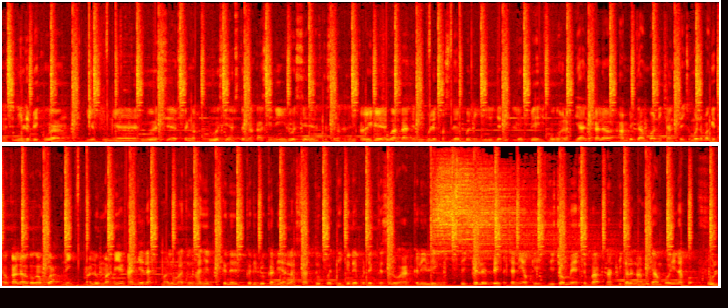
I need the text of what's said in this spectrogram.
Kat sini lebih kurang dia punya 2 cm setengah. 2 cm setengah kat sini 2 cm setengah kat sini. Kalau dia kurangkan sini boleh cost label ni dia jadi lebih murah lah. Yang ni kalau ambil gambar ni cantik. Cuma nak bagi tahu kalau korang buat ni maklumat dia hanyalah maklumat tu hanya kena kedudukan dia adalah 1 per 3 daripada keseluruhan keliling. Ni lebih macam ni ok dia comel sebab nanti kalau nak ambil gambar dia nampak full.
